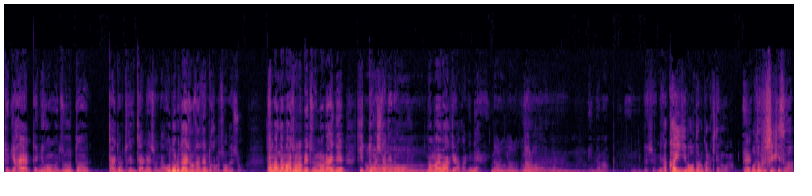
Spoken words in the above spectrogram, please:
時流行って日本もずっとタイトルつけてたよね。そんな踊る大捜査線とかもそうでしょ。たまたまその別のラインでヒットはしたけど名前は明らかにね。なるほどなるほど。なるほど、インドのですよね。あ会議は踊るから来てるのかな。え踊るシリーズは。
